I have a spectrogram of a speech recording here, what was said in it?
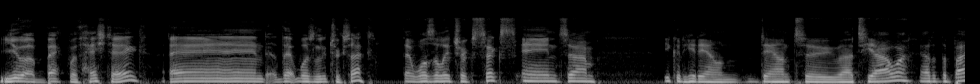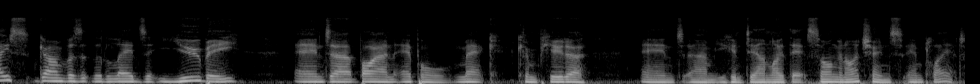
You are back with hashtag, and that was Electric Six. That was Electric Six, and um, you could head down down to uh, Te Awa out at the base, go and visit the lads at Yoobee, and uh, buy an Apple Mac computer, and um, you can download that song in iTunes and play it.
